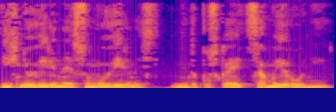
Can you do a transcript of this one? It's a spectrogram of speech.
Их неуверенная самоуверенность не допускает самоиронии.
